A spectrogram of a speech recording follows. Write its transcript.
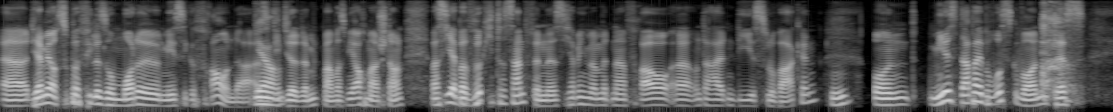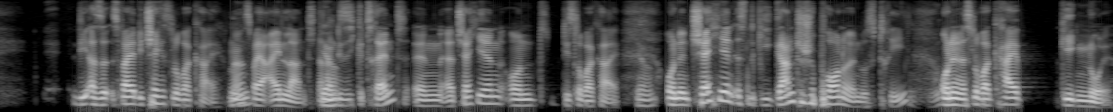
Äh, die haben ja auch super viele so modelmäßige Frauen da, also Ja. die, die da mitmachen, was mich auch immer erstaunt. Was ich aber wirklich interessant finde, ist, ich habe mich mal mit einer Frau äh, unterhalten, die ist Slowakin. Hm. Und mir ist dabei bewusst geworden, dass die, also es war ja die Tschechoslowakei, ne? es war ja ein Land. Dann Mhm. Ja. haben die sich getrennt in äh, Tschechien und die Slowakei. Ja. Und in Tschechien ist eine gigantische Pornoindustrie Mhm. und in der Slowakei gegen null.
